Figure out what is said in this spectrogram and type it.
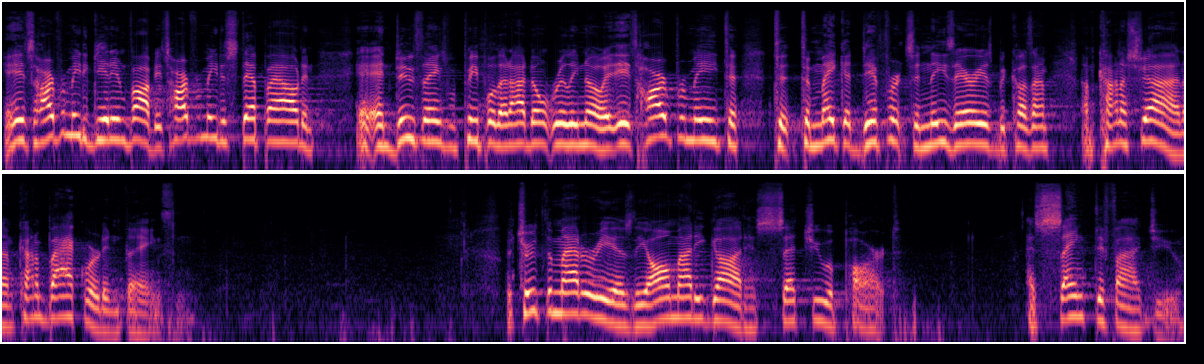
It's hard for me to get involved. It's hard for me to step out and and do things with people that I don't really know. It's hard for me to, to, to make a difference in these areas because I'm, I'm kind of shy and I'm kind of backward in things. The truth of the matter is, the Almighty God has set you apart, has sanctified you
